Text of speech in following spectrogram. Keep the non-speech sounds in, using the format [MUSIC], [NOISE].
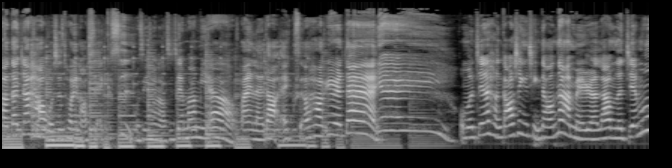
Hello，大家好，我是托英老师 X，我是英文老师兼妈咪 L，欢迎来到 X 二号育儿袋。耶我们今天很高兴请到娜美人来我们的节目。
